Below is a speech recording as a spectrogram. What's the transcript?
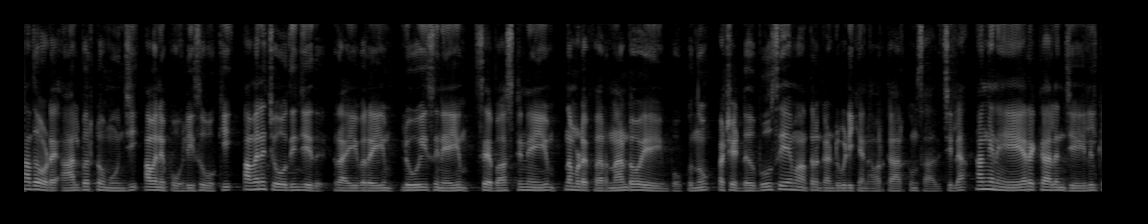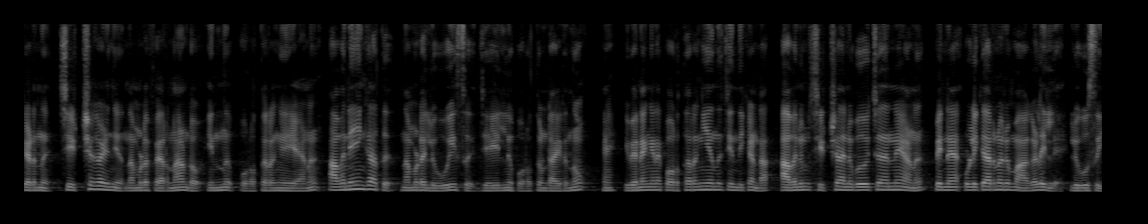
അതോടെ ആൽബർട്ടോ മൂഞ്ചി അവനെ പോലീസ് പൊക്കി. അവനെ ചോദ്യം ചെയ്ത് ഡ്രൈവറെയും ലൂയിസിനെയും സെബാസ്റ്റിനെയും നമ്മുടെ ഫെർണാണ്ടോയെയും പൊക്കുന്നു. പക്ഷേ ഡെബൂസയെ മാത്രം കണ്ടുപിടിക്കാൻ അവർക്ക് ആർക്കും സാധിച്ചില്ല. അങ്ങനെ ഏറെക്കാലം ജയിലിൽ കിടന്ന് ശിക്ഷ കഴിഞ്ഞ് നമ്മുടെ ഫെർണാണ്ടോ ഇന്ന് പുറത്തിറങ്ങുകയാണ്. അവനെയും കാത്ത് നമ്മുടെ ലൂയിസ് ജയിലിന് പുറത്തുണ്ടായിരുന്നു. ഇവനെങ്ങനെ പുറത്തിറങ്ങിയെന്ന് ചിന്തിക്കണ്ട. അവനും ശിക്ഷ അനുഭവിച്ചു തന്നെയാണ്. പിന്നെ പുള്ളിക്കാരനൊരു മകളില്ലേ ലൂസി.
